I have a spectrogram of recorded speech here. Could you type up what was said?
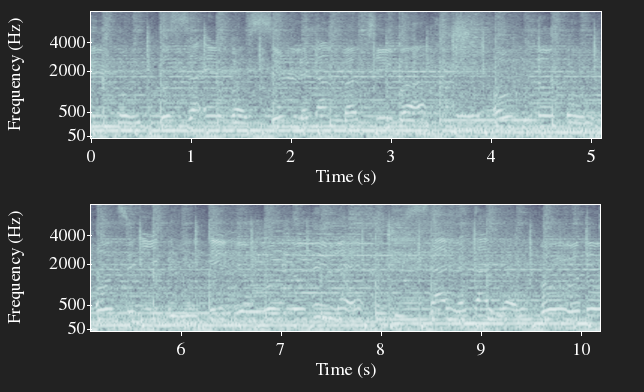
きを抑え忘れた街は女の子を随分異病の群れされた野望の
